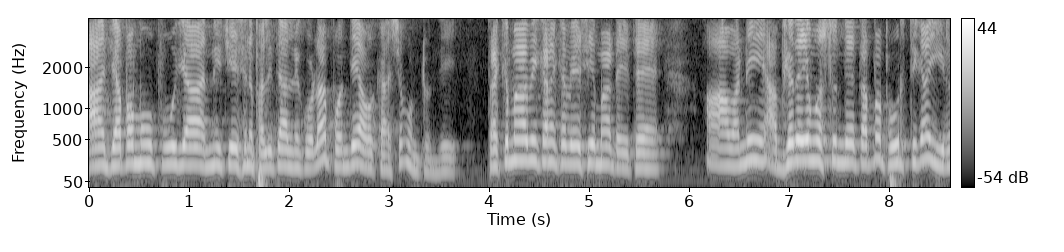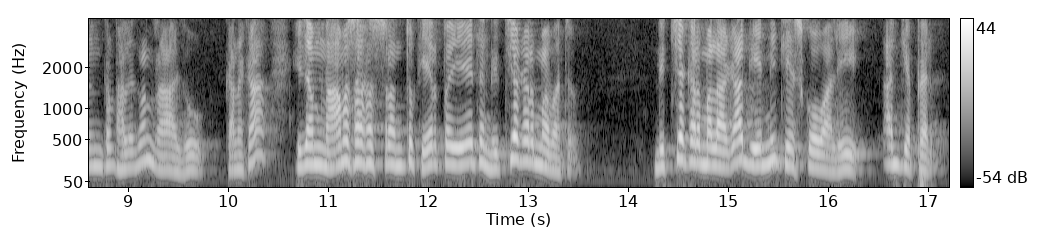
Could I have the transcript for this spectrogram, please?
ఆ జపము పూజ అన్నీ చేసిన ఫలితాలని కూడా పొందే అవకాశం ఉంటుంది. తకిమావి కనుక వేసే మాట అయితే అవన్నీ అభ్యుదయం వస్తుందే తప్ప పూర్తిగా ఈరంత ఫలితం రాదు. కనుక ఇదం నామసహస్రంతో కీర్తయేత నిత్యకర్మవత్. నిత్యకర్మలాగా దీన్ని చేసుకోవాలి అని చెప్పారు.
